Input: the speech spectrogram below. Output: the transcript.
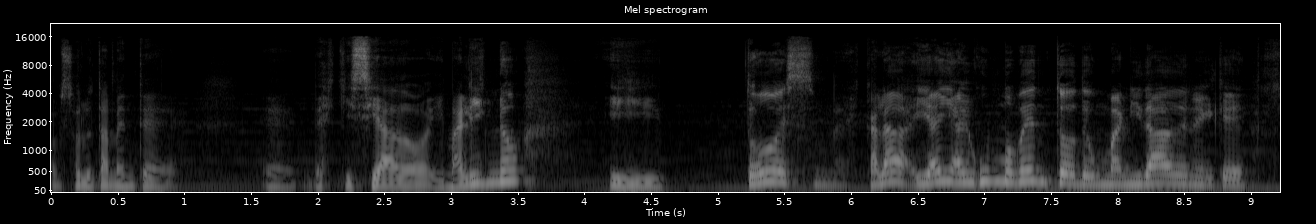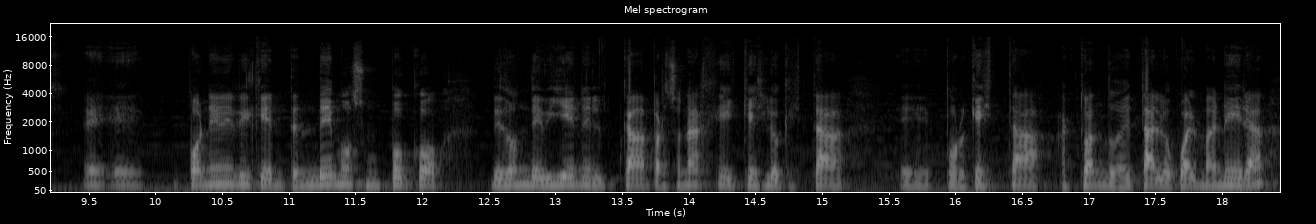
absolutamente eh, desquiciado y maligno y todo es una escalada. Y hay algún momento de humanidad en el que eh, eh, poner el que entendemos un poco de dónde viene el- cada personaje y qué es lo que está, eh, por qué está actuando de tal o cual manera,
